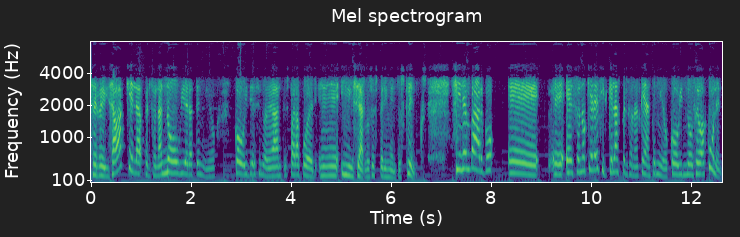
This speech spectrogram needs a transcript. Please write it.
se revisaba que la persona no hubiera tenido COVID-19 antes para poder eh, iniciar los experimentos clínicos. Sin embargo, eh, eh, eso no quiere decir que las personas que han tenido COVID no se vacunen.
